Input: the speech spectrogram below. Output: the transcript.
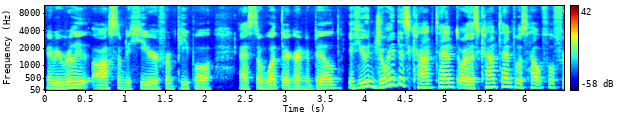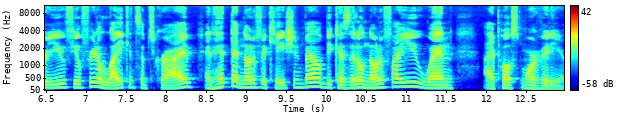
It'd be really awesome to hear from people as to what they're going to build. If you enjoyed this content or this content was helpful for you, feel free to like and subscribe and hit that notification bell because it'll notify you when I post more videos.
